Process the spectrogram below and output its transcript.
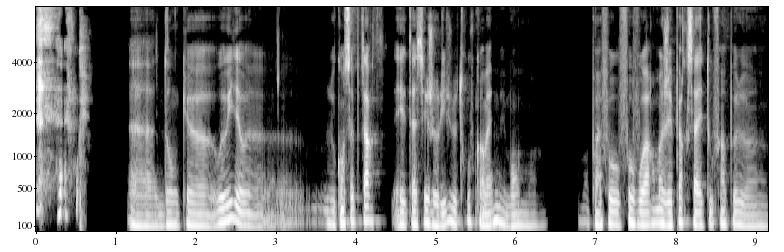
ouais. Euh, donc euh, oui, oui, euh, le concept art est assez joli, je trouve quand même. Mais bon, après faut, faut voir. Moi, j'ai peur que ça étouffe un peu le-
